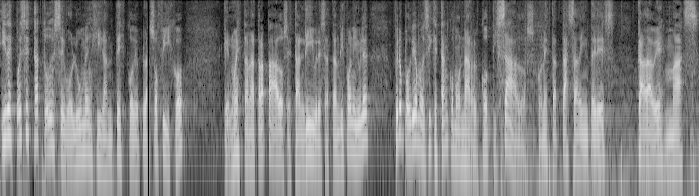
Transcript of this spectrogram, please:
y después está todo ese volumen gigantesco de plazo fijo, que no están atrapados, están libres, están disponibles, pero podríamos decir que están como narcotizados con esta tasa de interés cada vez más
